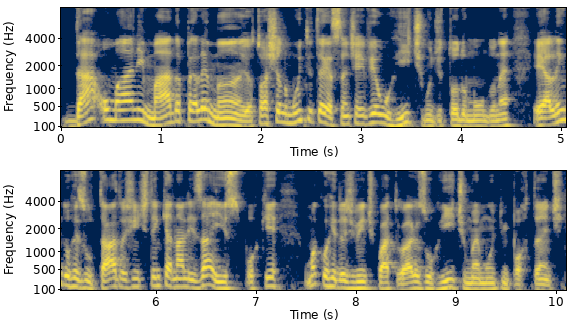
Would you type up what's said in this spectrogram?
Dá uma animada para alemã. Eu tô achando muito interessante aí ver o ritmo de todo mundo, né? É além do resultado, a gente tem que analisar isso porque uma corrida de 24 horas, o ritmo é muito importante.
